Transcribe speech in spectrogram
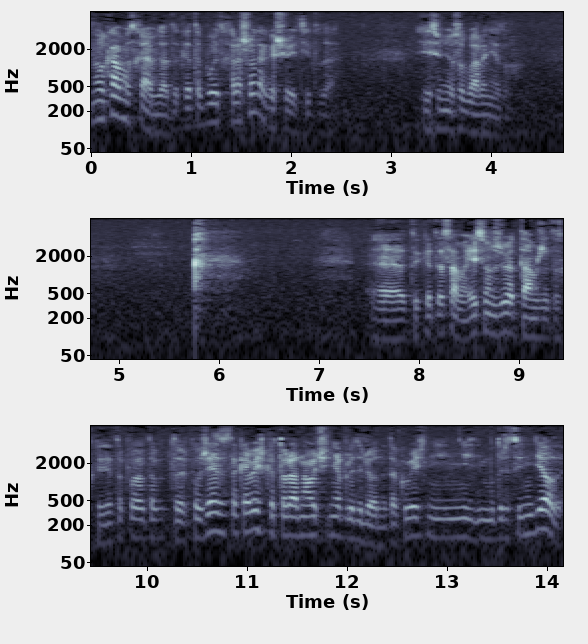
Ну, Камасхайм, да, так это будет хорошо так еще идти туда, если у него Субара нету. Э, так это самое. Если он живет там же, так сказать, это, это, это получается такая вещь, которая она очень неопределенная. Такую вещь не, не, мудрецы не делали.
